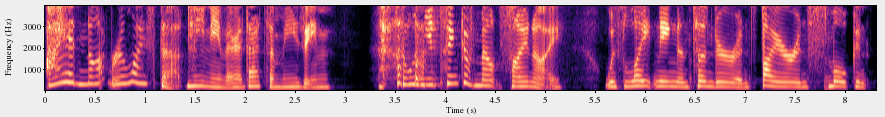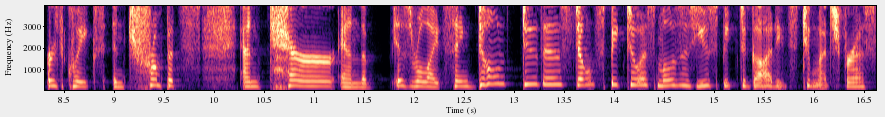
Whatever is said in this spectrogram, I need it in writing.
I had not realized that. Me neither. That's amazing so when you think of Mount Sinai with lightning and thunder and fire and smoke and earthquakes and trumpets and terror and the Israelites saying, Don't do this. Don't speak to us. Moses, you speak to God. It's too much for us.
